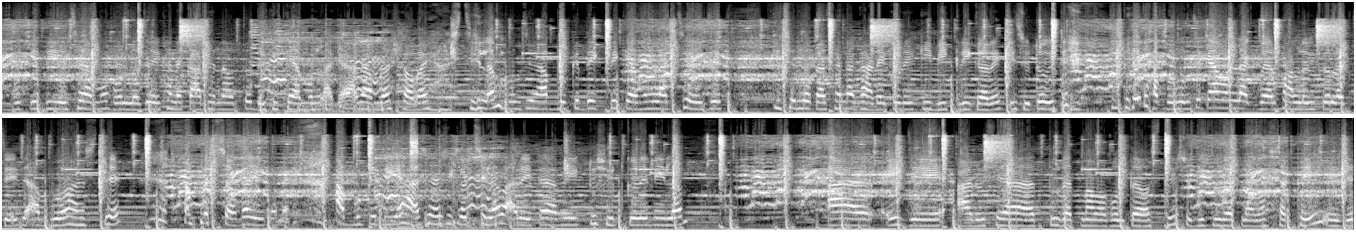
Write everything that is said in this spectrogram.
আব্বুকে দিয়েছে, আম্মু বলল যে, এখানে কাঁধে নাও তো, দেখি কেমন লাগে। আর আমরা সবাই হাসছিলাম, বলছে, আব্বুকে দেখতে কেমন লাগছে? ওই যে কিছু লোক আছে না, ঘাড়ে করে কি বিক্রি করে কিছুটা ওইটা আব্বু বলছে, কেমন লাগবে? আর ভালোই তো লাগছে। এই যে আব্বুও হাসছে। আমরা সবাই এখানে আব্বুকে দিয়ে হাসাহাসি করছিলাম, আর এটা আমি একটু শুট করে নিলাম। আর এই যে আরুষা তুরাত মামা বলতে অস্থির, শুধু তুরাত মামার সাথেই, এই যে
